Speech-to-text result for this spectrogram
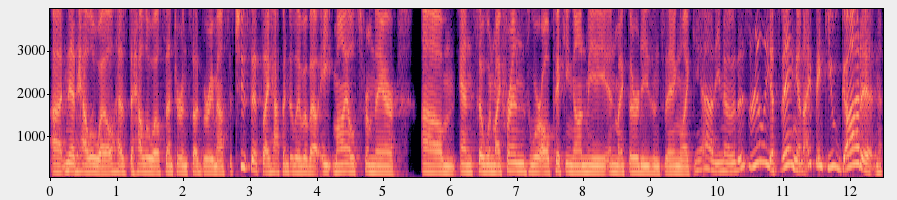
Uh, Ned Hallowell has the Hallowell Center in Sudbury, Massachusetts. I happen to live about eight miles from there. Um, and so when my friends were all picking on me in my 30s and saying like, yeah, you know, this is really a thing, and I think you've got it.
